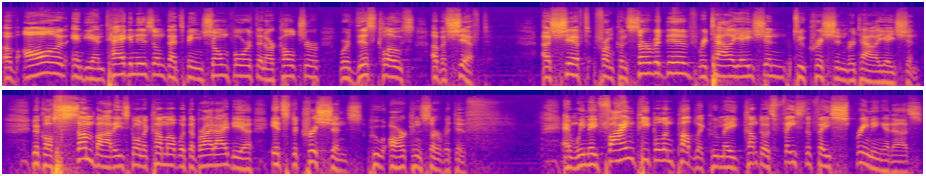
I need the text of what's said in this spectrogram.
of all and the antagonism that's being shown forth in our culture, we're this close of a shift. A shift from conservative retaliation to Christian retaliation. Because somebody's going to come up with the bright idea it's the Christians who are conservative. And we may find people in public who may come to us face to face screaming at us,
